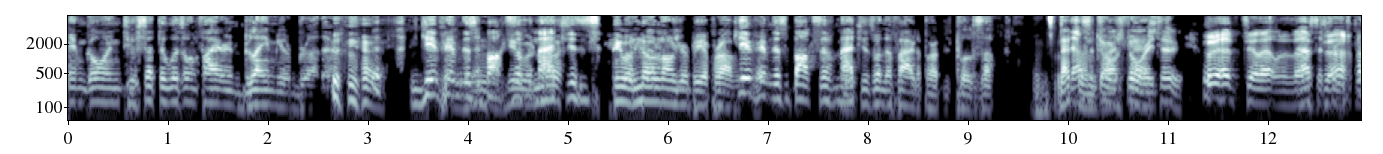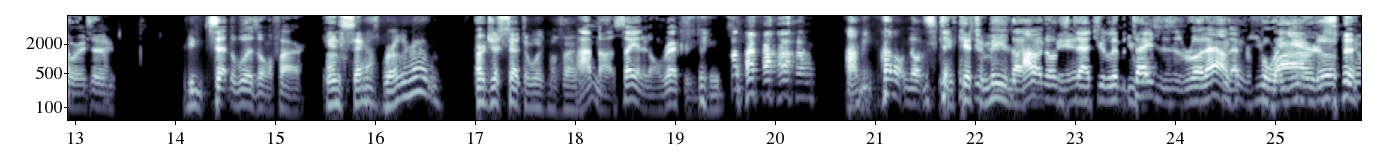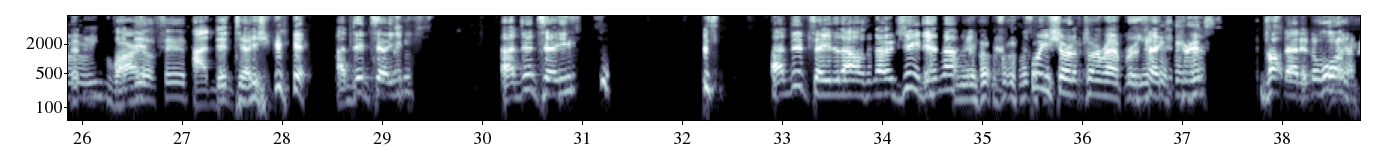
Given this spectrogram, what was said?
am going to set the woods on fire and blame your brother. Give him this box he of matches. he will no longer be a problem. Give him this box of matches when the fire department pulls up. That's, That's a true story too. We have to tell that one That's a true story too. He set the woods on fire. And set his brother up, or just set the woods on fire. I'm not saying it on record. I mean, I don't know the statute. catching me like I don't know the statute of limitations has run out after You 40 wired years. Up, you know what I wired did- up, Fed. I did tell you. I did tell you. I did tell you. I did tell you that I was an OG, didn't I? Pull your shirt up, turn around for a second, Chris. Drop that in the water.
